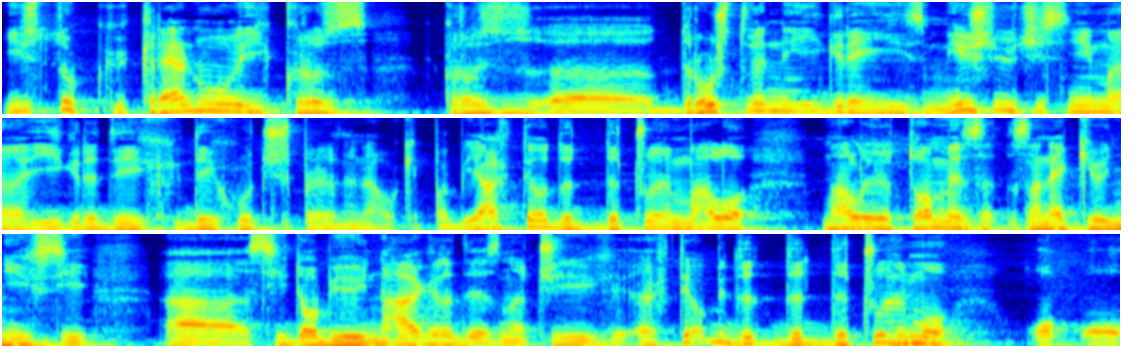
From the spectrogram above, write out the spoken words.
isto krenuo i kroz kroz uh, društvene igre i izmišljujući s njima igre da ih, da ih učiš prirodne nauke. Pa bi ja hteo da, da čujem malo, malo i o tome, za, za neke od njih si, uh, si dobio i nagrade, znači hteo bi da, da, da čujemo o, o,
